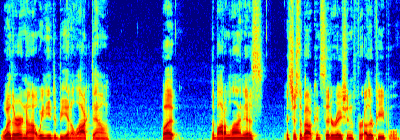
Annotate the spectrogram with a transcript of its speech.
whether or not we need to be in a lockdown. But the bottom line is it's just about consideration for other people.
